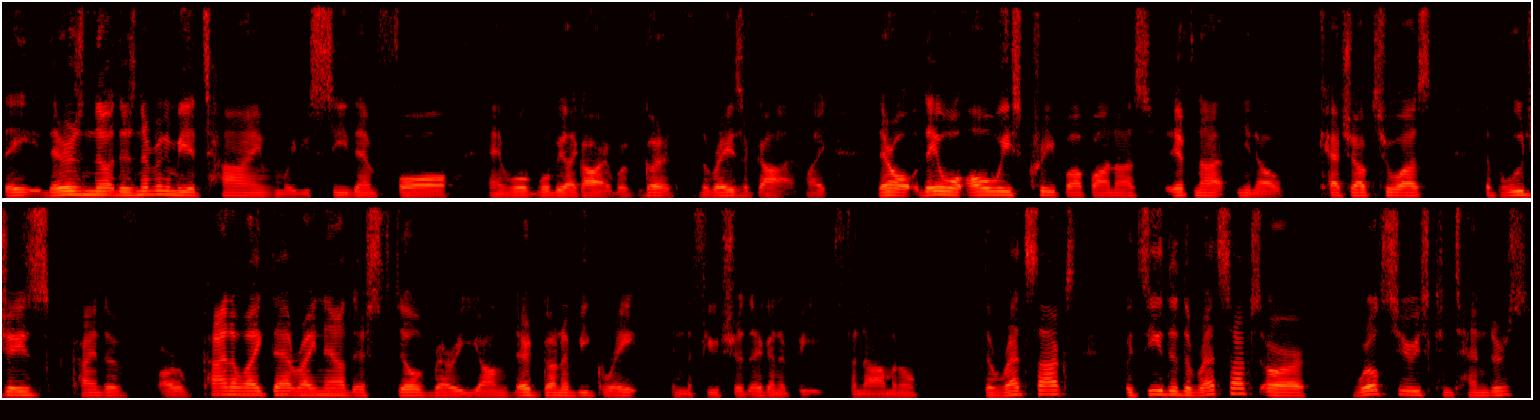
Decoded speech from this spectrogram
They there's no there's never gonna be a time where you see them fall and we'll we'll be like, all right, we're good. The Rays are gone. Like they're they will always creep up on us, if not, you know, catch up to us. The Blue Jays kind of are kind of like that right now. They're still very young. They're gonna be great in the future. They're gonna be phenomenal. The Red Sox, it's either the Red Sox or World Series contenders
